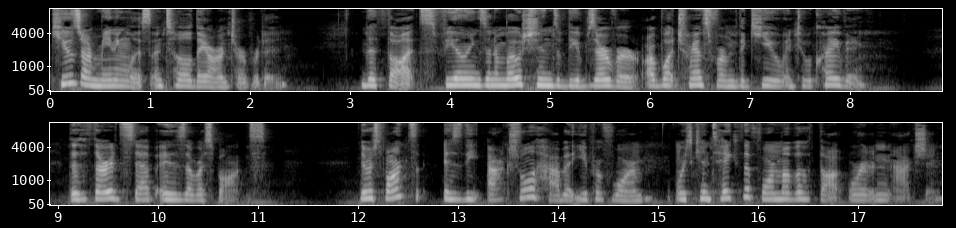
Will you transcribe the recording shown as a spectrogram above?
Cues are meaningless until they are interpreted. The thoughts, feelings, and emotions of the observer are what transform the cue into a craving. The third step is a response. The response is the actual habit you perform, which can take the form of a thought or an action.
